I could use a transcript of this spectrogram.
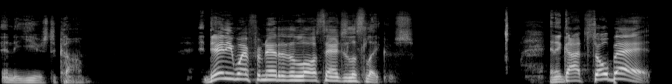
in the years to come. And then he went from there to the Los Angeles Lakers, and it got so bad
